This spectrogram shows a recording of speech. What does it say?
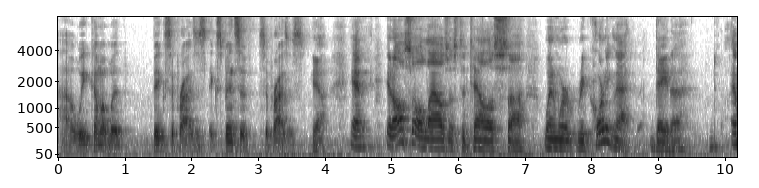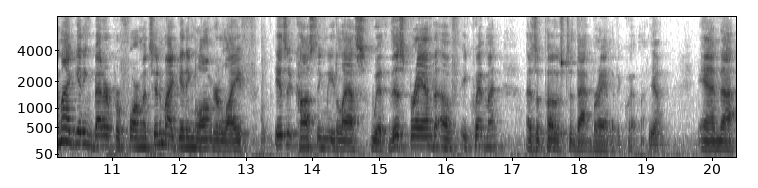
uh, we come up with big surprises, expensive surprises. Yeah, and it also allows us to tell us uh, when we're recording that data. Am I getting better performance? Am I getting longer life? Is it costing me less with this brand of equipment as opposed to that brand of equipment? Yeah. And uh,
